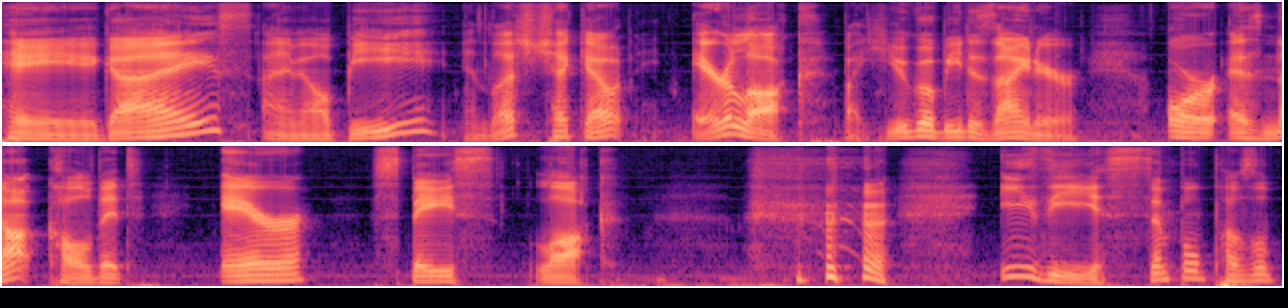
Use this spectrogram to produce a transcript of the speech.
Hey guys, I'm LB, and let's check out Airlock by HugoBDesigner, or as Not called it, Air Space Lock. Easy, simple puzzle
